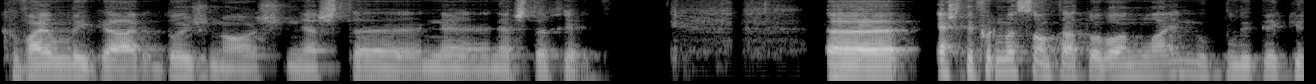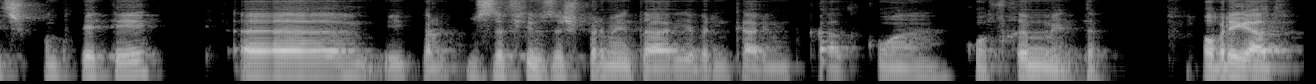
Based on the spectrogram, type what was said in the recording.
que vai ligar dois nós nesta, na, nesta rede. Uh, esta informação está toda online no politiquices.pt uh, e pronto, desafios a experimentar e a brincarem um bocado com a, com a ferramenta. Obrigado.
